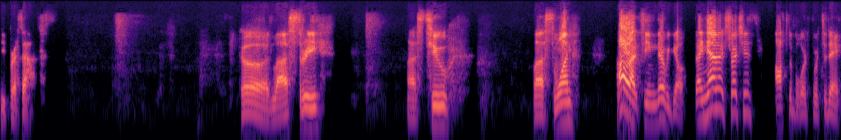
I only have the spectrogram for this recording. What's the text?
deep breath out. Good, last three, last two, last one. All right, team, there we go. Dynamic stretches off the board for today.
